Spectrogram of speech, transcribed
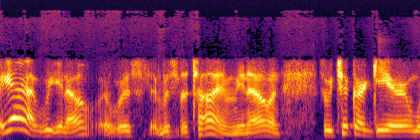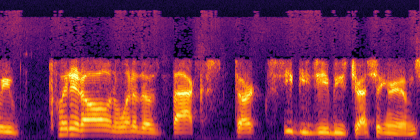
yeah. We, you know, it was it was the time, you know, and so we took our gear and we put it all in one of those back dark CBGB's dressing rooms,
